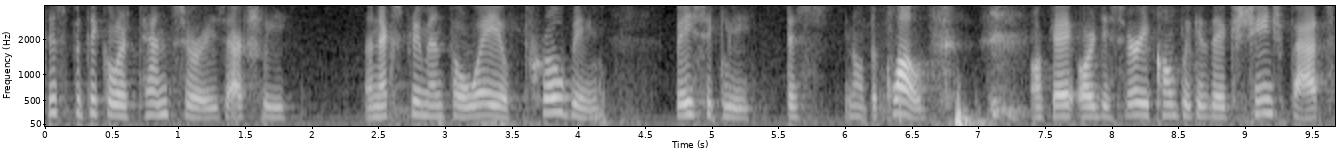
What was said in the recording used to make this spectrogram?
this particular tensor is actually an experimental way of probing basically this, you know, the clouds, okay, or this very complicated exchange paths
